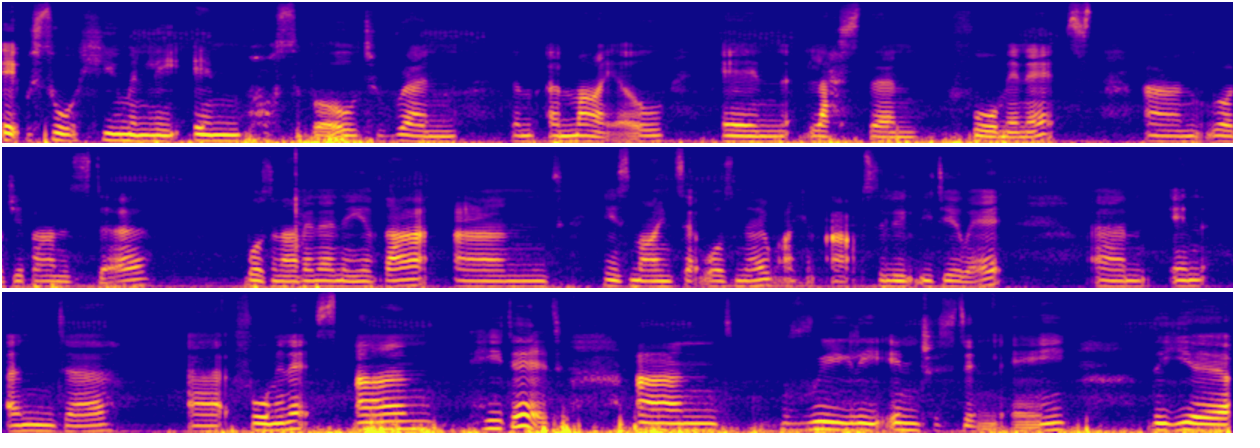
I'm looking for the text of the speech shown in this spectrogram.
it was thought humanly impossible to run a mile in less than four minutes, and Roger Bannister wasn't having any of that, and his mindset was no, I can absolutely do it um, in under uh, four minutes, and he did. And really interestingly, the year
